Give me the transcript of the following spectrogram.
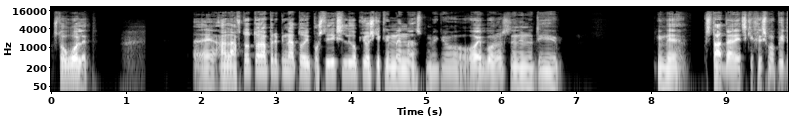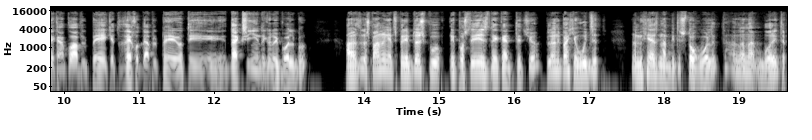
στο wallet. Ε, αλλά αυτό τώρα πρέπει να το υποστηρίξει λίγο πιο συγκεκριμένα ας πούμε, και ο, ο έμπορος. Δεν είναι ότι είναι στάνταρ έτσι και χρησιμοποιείται κάπου Apple Pay και το δέχονται Apple Pay ότι εντάξει γίνεται και το υπόλοιπο. Αλλά τέλος πάντων για τις περιπτώσεις που υποστηρίζετε κάτι τέτοιο, πλέον υπάρχει widget να μην χρειάζεται να μπείτε στο wallet, αλλά να μπορείτε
